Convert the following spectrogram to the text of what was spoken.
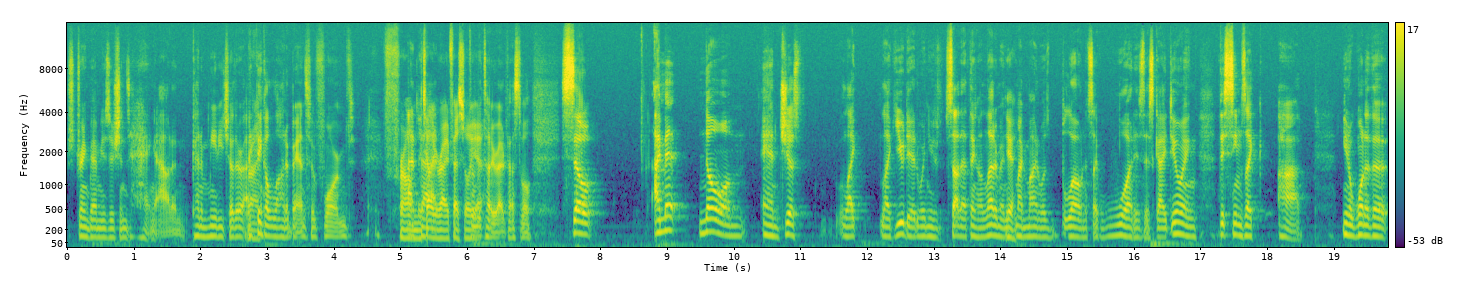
string band musicians hang out and kind of meet each other. I think a lot of bands have formed From the that- Telluride Festival, From yeah. the Telluride Festival. So I met Noam and just like like you did when you saw that thing on Letterman, Yeah. my mind was blown. It's like, what is this guy doing? This seems like, uh, you know, one of the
